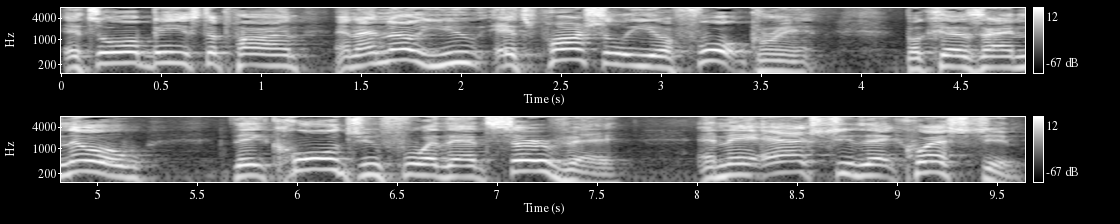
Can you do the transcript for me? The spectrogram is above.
it's all based upon and I know you it's partially your fault, Grant, because I know they called you for that survey and they asked you that question.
